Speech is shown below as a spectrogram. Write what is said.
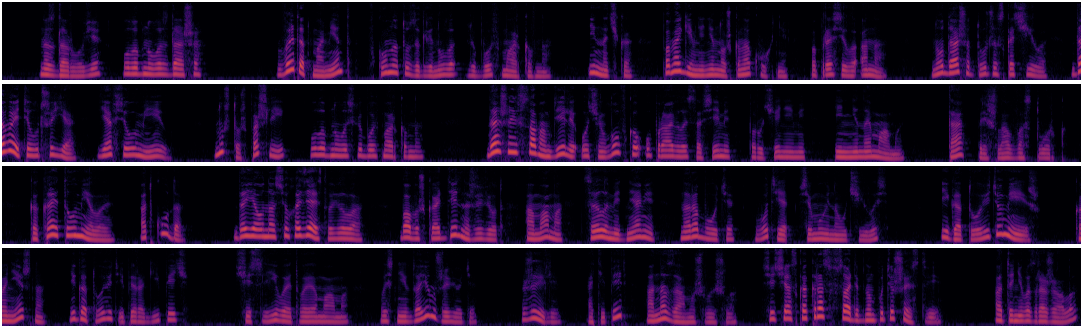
«На здоровье», — улыбнулась Даша. В этот момент в комнату заглянула Любовь Марковна. «Инночка, «Помоги мне немножко на кухне», — попросила она. Но Даша тут же вскочила. «Давайте лучше я, я все умею». «Ну что ж, пошли», — улыбнулась Любовь Марковна. Даша и в самом деле очень ловко управилась со всеми поручениями Инниной мамы. Та пришла в восторг. «Какая ты умелая! Откуда?» «Да я у нас все хозяйство вела. Бабушка отдельно живет, а мама целыми днями на работе. Вот я всему и научилась». И готовить умеешь? Конечно, и готовить, и пироги печь. Счастливая твоя мама. Вы с ней вдвоем живете? Жили. А теперь она замуж вышла. Сейчас как раз в свадебном путешествии. А ты не возражала?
